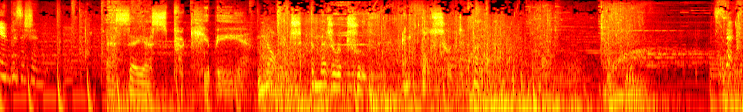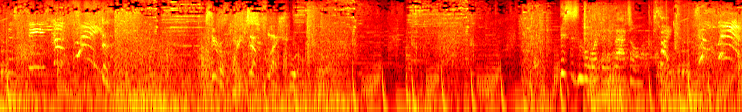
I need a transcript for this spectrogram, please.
in position. SAS Perkibi. Knowledge, the measure of truth and falsehood. Zero points. The flesh wound. This is more than a battle. Fight to live!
